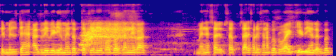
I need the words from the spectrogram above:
फिर मिलते हैं अगली वीडियो में, तब तक के लिए बहुत बहुत धन्यवाद। मैंने सारे, सब, सारे सॉल्यूशन आपको प्रोवाइड किए दिए हैं लगभग।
